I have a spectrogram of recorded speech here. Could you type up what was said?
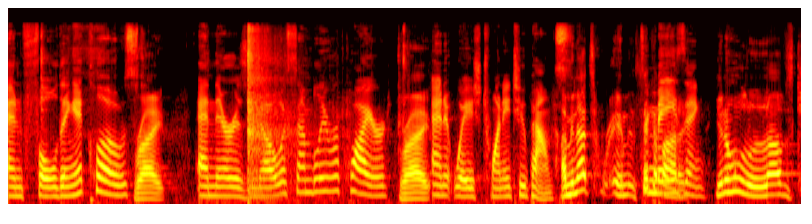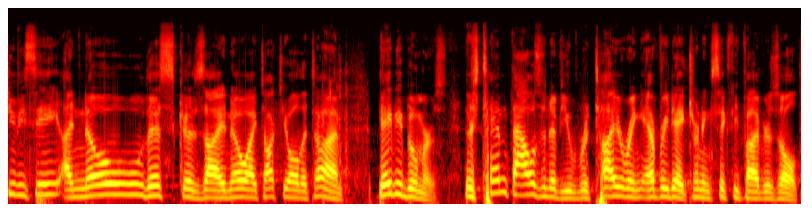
and folding it closed. Right. And there is no assembly required. Right. And it weighs 22 pounds. I mean, that's I mean, think about it. amazing. You know who loves QVC? I know this because I know I talk to you all the time. Baby boomers. There's 10,000 of you retiring every day, turning 65 years old.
